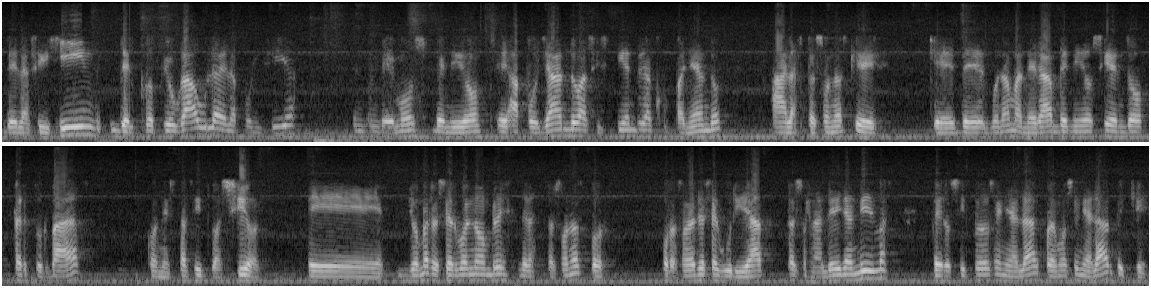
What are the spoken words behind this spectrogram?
de la SIGIN, del propio Gaula, de la policía, en donde hemos venido eh, apoyando, asistiendo y acompañando a las personas que, que de alguna manera han venido siendo perturbadas con esta situación. Eh, yo me reservo el nombre de las personas por, por razones de seguridad personal de ellas mismas, pero sí puedo señalar, podemos señalar de que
